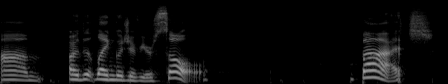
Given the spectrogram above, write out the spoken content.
um, are the language of your soul, but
